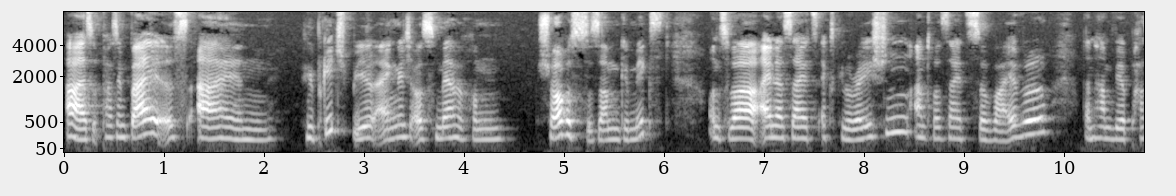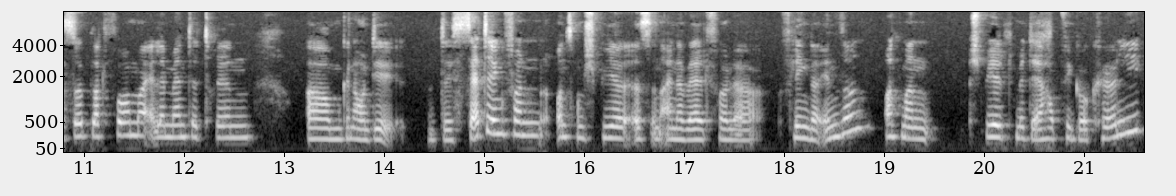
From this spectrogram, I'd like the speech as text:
Ah, also Passing By ist ein Hybridspiel eigentlich aus mehreren Genres zusammengemixt. Und zwar einerseits Exploration, andererseits Survival. Dann haben wir Puzzle-Plattformer-Elemente drin. Ähm, genau, und die, das Setting von unserem Spiel ist in einer Welt voller fliegender Inseln. Und man spielt mit der Hauptfigur Curly,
